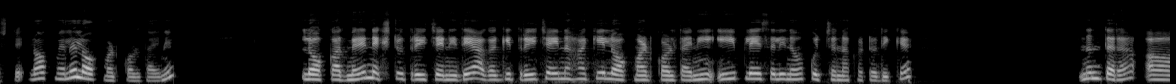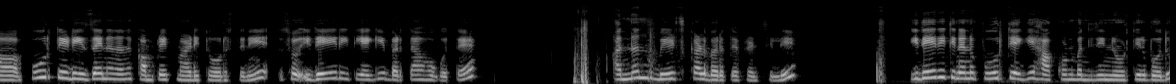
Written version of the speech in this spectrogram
ಅಷ್ಟೇ. ಲಾಕ್ ಮೇಲೆ ಲಾಕ್ ಮಾಡ್ಕೊಳ್ತಾ ಲಾಕ್ ಆದಮೇಲೆ ನೆಕ್ಸ್ಟು ತ್ರೀ ಚೈನ್ ಇದೆ. ಹಾಗಾಗಿ ತ್ರೀ ಚೈನ್ ಹಾಕಿ ಲಾಕ್ ಮಾಡ್ಕೊಳ್ತಾ ಇದ್ದೀನಿ ಈ ಪ್ಲೇಸಲ್ಲಿ ನಾವು ಕುಚ್ಚನ್ನು ಕಟ್ಟೋದಕ್ಕೆ. ನಂತರ ಪೂರ್ತಿ ಡಿಸೈನ್ ನಾನು ಕಂಪ್ಲೀಟ್ ಮಾಡಿ ತೋರಿಸ್ತೀನಿ. ಸೊ ಇದೇ ರೀತಿಯಾಗಿ ಬರ್ತಾ ಹೋಗುತ್ತೆ. ಹನ್ನೊಂದು ಬೀಡ್ಸ್ಗಳು ಬರುತ್ತೆ ಫ್ರೆಂಡ್ಸ್ ಇಲ್ಲಿ. ಇದೇ ರೀತಿ ನಾನು ಪೂರ್ತಿಯಾಗಿ ಹಾಕ್ಕೊಂಡು ಬಂದಿದ್ದೀನಿ ನೋಡ್ತಿರ್ಬೋದು.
